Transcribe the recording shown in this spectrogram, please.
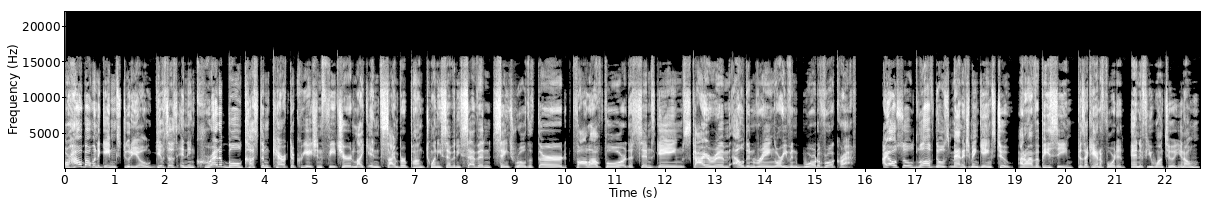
Or how about when a gaming studio gives us an incredible custom character creation feature like in Cyberpunk 2077, Saints Row the Third, Fallout 4, The Sims games, Skyrim, Elden Ring, or even World of Warcraft? I also love those management games too. I don't have a PC because I can't afford it. And if you want to, you know,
